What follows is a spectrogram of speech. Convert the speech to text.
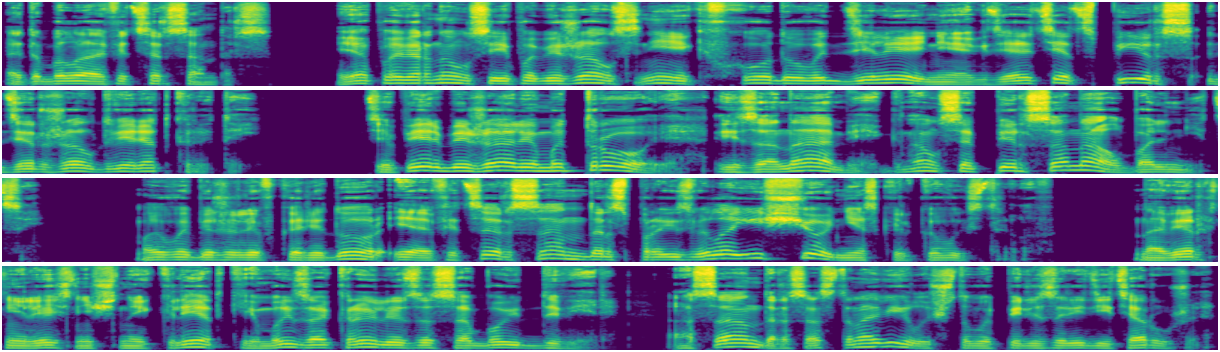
Это была офицер Сандерс. Я повернулся и побежал с ней к входу в отделение, где отец Пирс держал дверь открытой. Теперь бежали мы трое, и за нами гнался персонал больницы. Мы выбежали в коридор, и офицер Сандерс произвела еще несколько выстрелов. На верхней лестничной клетке мы закрыли за собой дверь, а Сандерс остановилась, чтобы перезарядить оружие.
